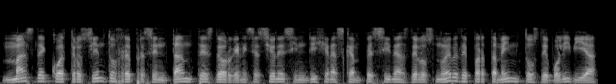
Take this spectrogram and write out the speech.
Más de 400 representantes de organizaciones indígenas campesinas de los nueve departamentos de Bolivia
